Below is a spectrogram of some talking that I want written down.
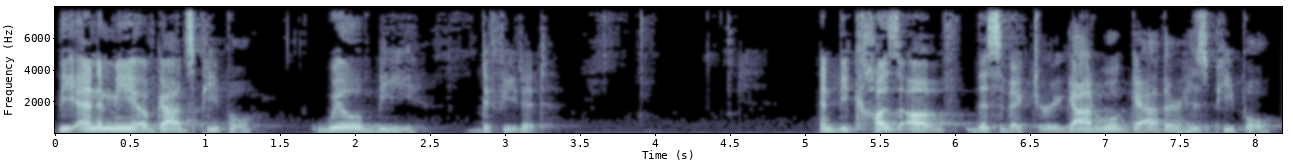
the enemy of God's people, will be defeated. And because of this victory, God will gather his people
